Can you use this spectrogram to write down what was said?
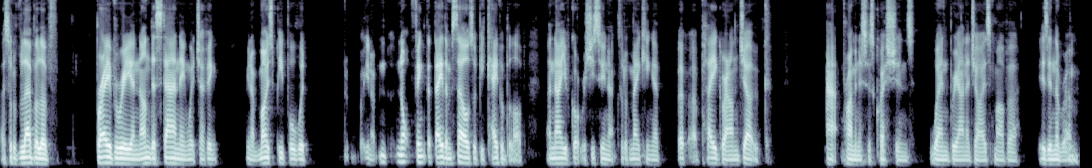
a sort of level of bravery and understanding, which I think you know most people would you know n- not think that they themselves would be capable of. And now you've got Rishi Sunak sort of making a, a, a playground joke at Prime Minister's questions when Brianna Ghey's mother is in the room.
